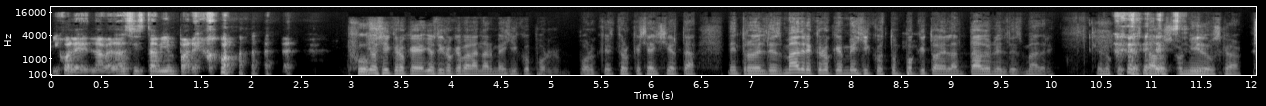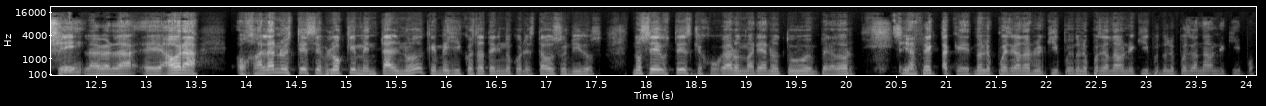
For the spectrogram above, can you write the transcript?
híjole, la verdad sí está bien parejo. Yo sí creo que yo sí creo que va a ganar México por, porque creo que si hay cierta dentro del desmadre creo que México está un poquito adelantado en el desmadre de lo que está Estados Unidos, claro. Sí. La verdad. Eh, ahora, ojalá no esté ese bloque mental, ¿no? Que México está teniendo con Estados Unidos. No sé ustedes que jugaron, Mariano, tú, emperador, si afecta que no le puedes ganar un equipo, y no le puedes ganar un equipo, y no le puedes ganar un equipo,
